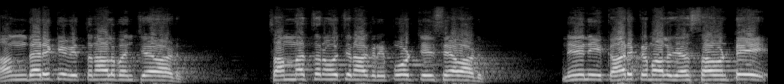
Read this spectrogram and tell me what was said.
అందరికీ విత్తనాలు పంచేవాడు. సంవత్సరం వచ్చి నాకు రిపోర్ట్ చేసేవాడు. నేను ఈ కార్యక్రమాలు చేస్తా ఉంటే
